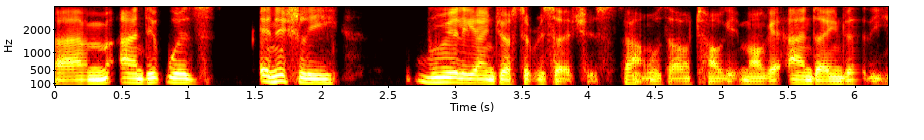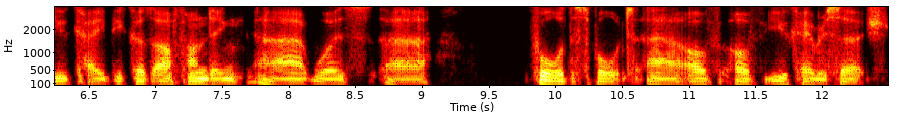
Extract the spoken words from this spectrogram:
Um, and it was initially really aimed just at researchers. That was our target market and aimed at the UK because our funding uh, was uh, for the support uh, of, of UK research.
